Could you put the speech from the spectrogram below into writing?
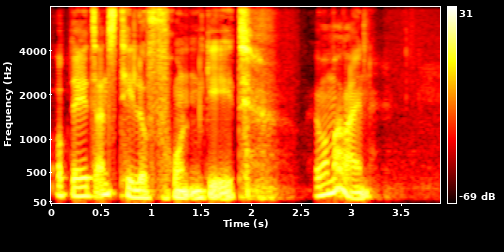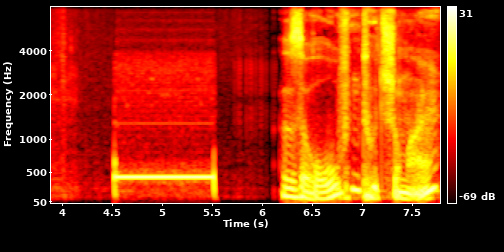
ob der jetzt ans Telefon geht. Hören wir mal rein. So, rufen tut schon mal.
